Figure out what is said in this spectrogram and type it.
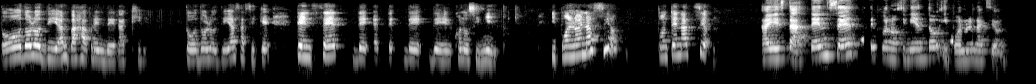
Todos los días vas a aprender aquí. Todos los días, así que ten sed de, conocimiento y ponlo en acción, ponte en acción. Ahí está, ten sed de conocimiento y ponlo en acción.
